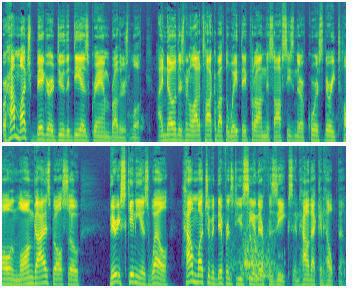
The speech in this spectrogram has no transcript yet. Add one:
or how much bigger do the Diaz Graham brothers look? I know there's been a lot of talk about the weight they put on this offseason. They're, of course, very tall and long guys, but also very skinny as well. How much of a difference do you see in their physiques and how that can help them?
